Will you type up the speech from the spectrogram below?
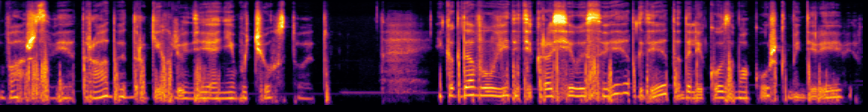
Ваш свет радует других людей, они его чувствуют. И когда вы увидите красивый свет где-то далеко за макушками деревьев,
